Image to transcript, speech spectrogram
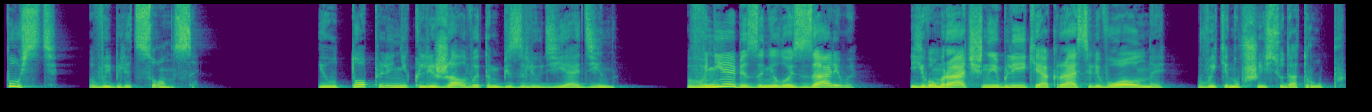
Пусть выбелит солнце. И утопленник лежал в этом безлюдье один. В небе занялось зарево, его мрачные блики окрасили волны, выкинувшие сюда труп.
